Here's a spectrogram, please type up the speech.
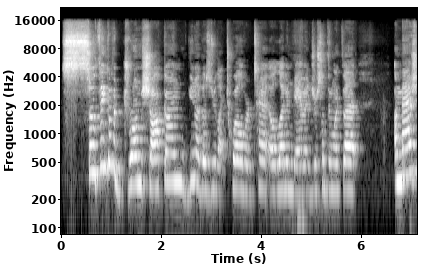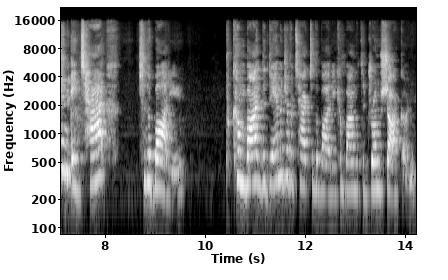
So think of a drum shotgun. You know those do like 12 or 10, 11 damage or something like that. Imagine a tack to the body combined the damage of attack to the body combined with the drum shotgun.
